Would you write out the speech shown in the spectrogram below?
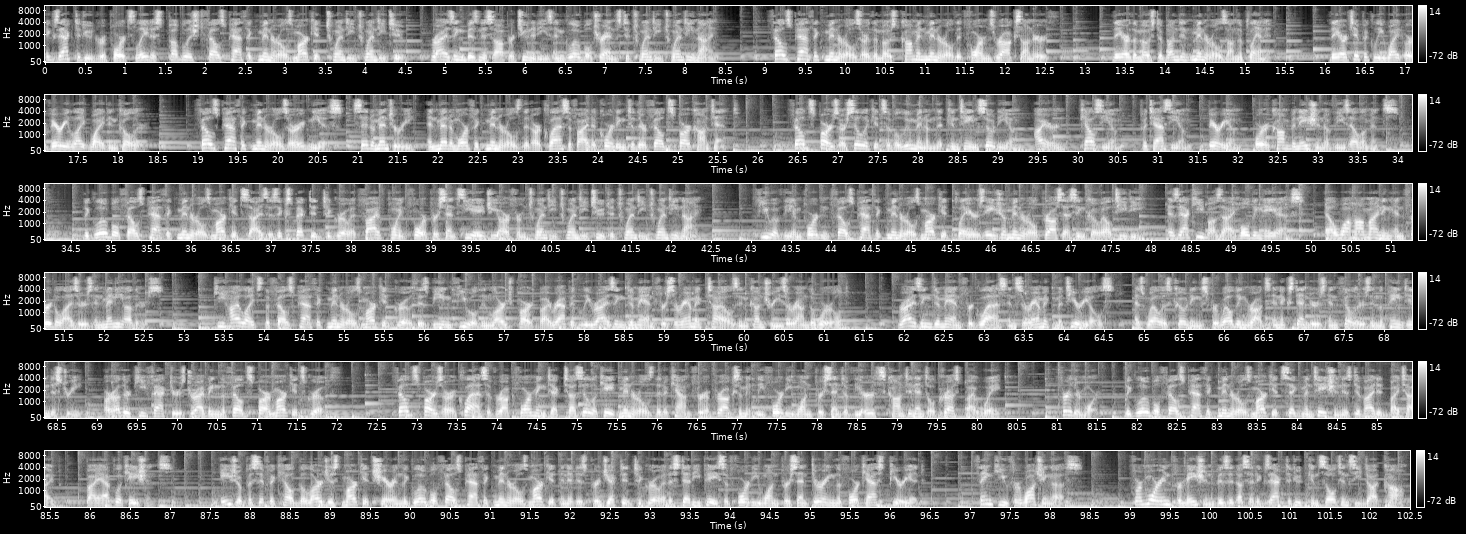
Exactitude reports latest published Feldspathic Minerals Market 2022, Rising Business Opportunities and Global Trends to 2029. Feldspathic minerals are the most common mineral that forms rocks on Earth. They are the most abundant minerals on the planet. They are typically white or very light white in color. Feldspathic minerals are igneous, sedimentary, and metamorphic minerals that are classified according to their feldspar content. Feldspars are silicates of aluminum that contain sodium, iron, calcium, potassium, barium, or a combination of these elements. The global feldspathic minerals market size is expected to grow at 5.4% CAGR from 2022 to 2029. Few of the important feldspathic minerals market players Asia Mineral Processing Co. Ltd., Azakibazai Holding AS, El Waha Mining and Fertilizers and many others. He highlights the feldspathic minerals market growth is being fueled in large part by rapidly rising demand for ceramic tiles in countries around the world. Rising demand for glass and ceramic materials, as well as coatings for welding rods and extenders and fillers in the paint industry, are other key factors driving the feldspar market's growth. Feldspars are a class of rock-forming tectosilicate minerals that account for approximately 41% of the Earth's continental crust by weight. Furthermore, the global feldspathic minerals market segmentation is divided by type, by applications. Asia Pacific held the largest market share in the global feldspathic minerals market and it is projected to grow at a steady pace of 41% during the forecast period. Thank you for watching us. For more information visit us at exactitudeconsultancy.com.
